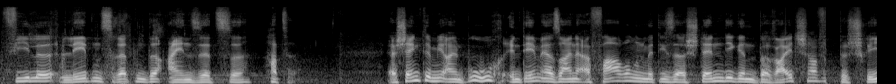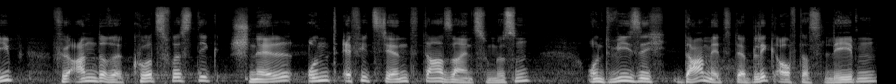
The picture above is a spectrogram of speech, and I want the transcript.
viele lebensrettende Einsätze hatte. Er schenkte mir ein Buch, in dem er seine Erfahrungen mit dieser ständigen Bereitschaft beschrieb, für andere kurzfristig, schnell und effizient da sein zu müssen und wie sich damit der Blick auf das Leben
